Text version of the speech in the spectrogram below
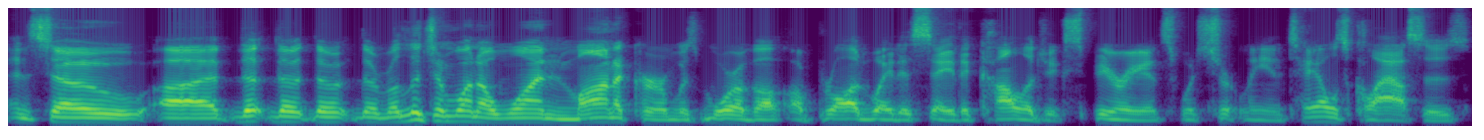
and so uh, the, the, the, the, Religion 101 moniker was more of a, a, broad way to say the college experience, which certainly entails classes,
